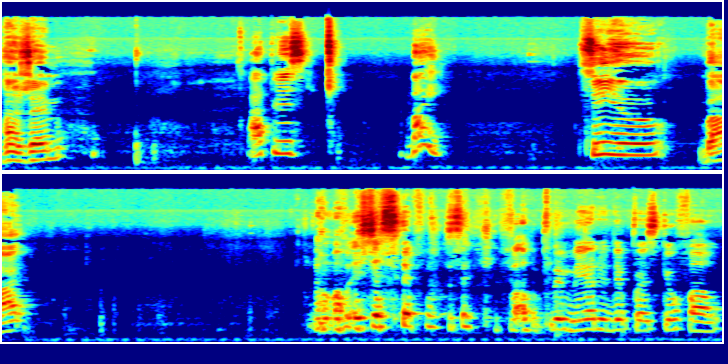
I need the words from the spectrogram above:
Un j'aime. ah, please. Bye! See you. Bye. Normalmente é sempre você que fala primeiro e depois que eu falo.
